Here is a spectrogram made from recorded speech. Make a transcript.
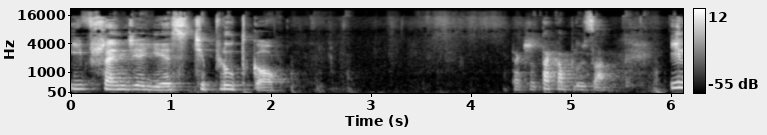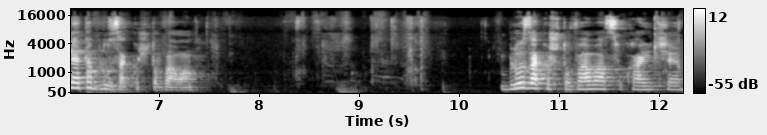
i wszędzie jest cieplutko. Także taka bluza. Ile ta bluza kosztowała? Bluza kosztowała, słuchajcie,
